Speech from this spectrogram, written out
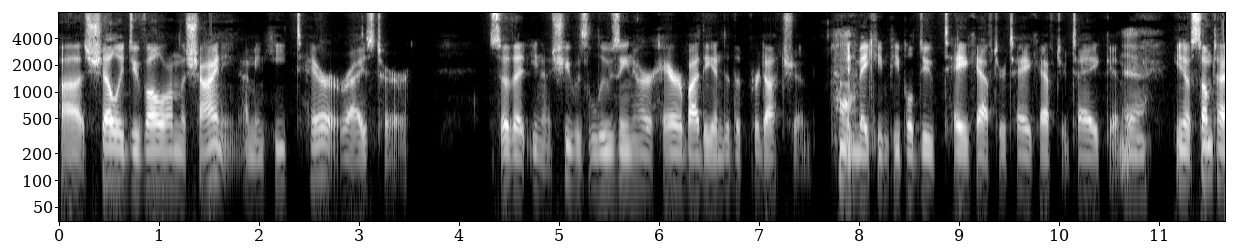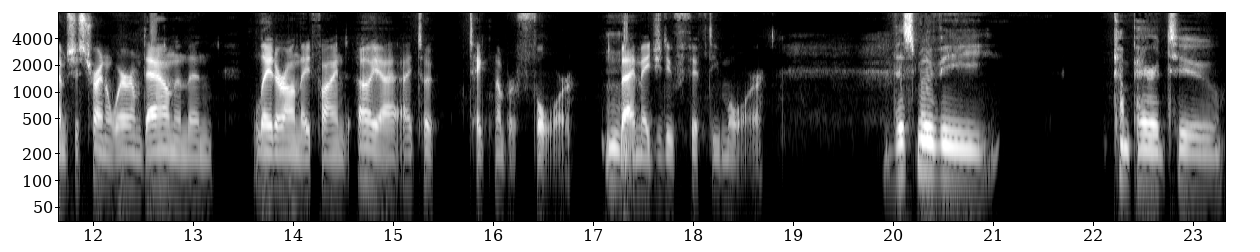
Uh, Shelley Duvall on The Shining. I mean, he terrorized her so that, you know, she was losing her hair by the end of the production Huh. and making people do take after take after take. And, Yeah. you know, sometimes just trying to wear them down and then later on they'd find, oh yeah, I took take number four, but I made you do 50 more. This movie compared to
